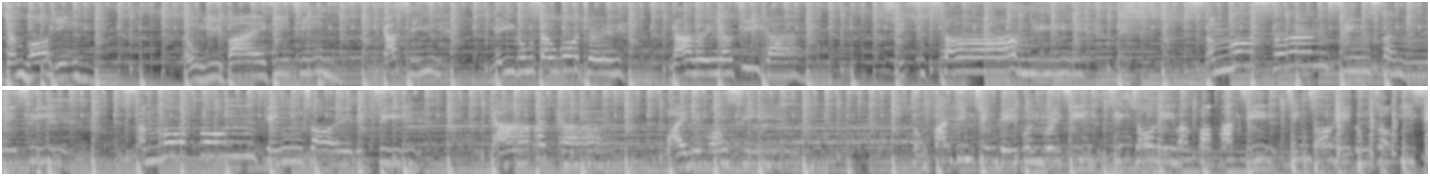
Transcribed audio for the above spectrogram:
怎可以同愉快至此。假使你共受过罪，哪里有资格说出心意？什么新鲜新意思？什么风景再别致，也不及怀念往事。同翻天转地半辈子，清楚你脉搏拍子，清楚你动作意思。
